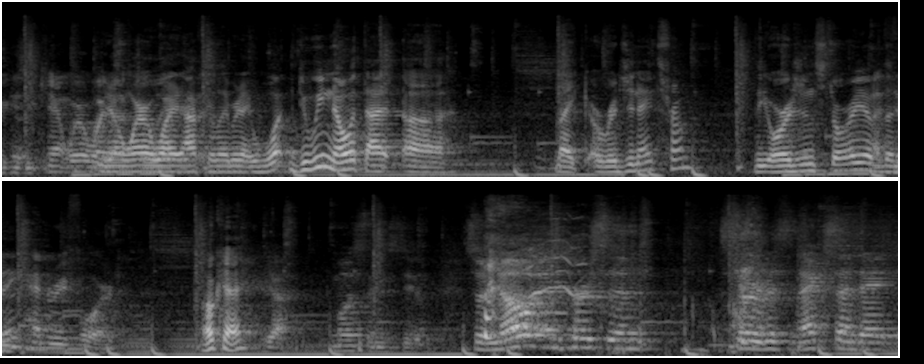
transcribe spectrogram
because you can't wear white. You don't after wear white Labor after Day. Labor Day. What do we know what that uh, like originates from? The origin story of I the. I think Henry Ford. Okay. Yeah, most things do. So no in-person service next Sunday,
